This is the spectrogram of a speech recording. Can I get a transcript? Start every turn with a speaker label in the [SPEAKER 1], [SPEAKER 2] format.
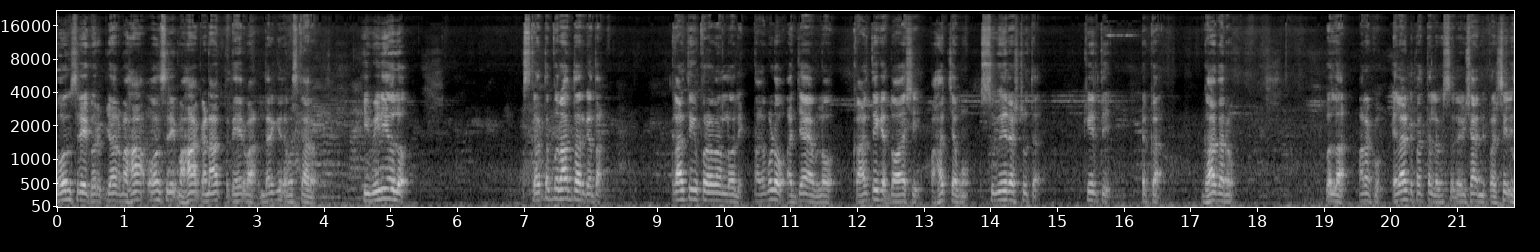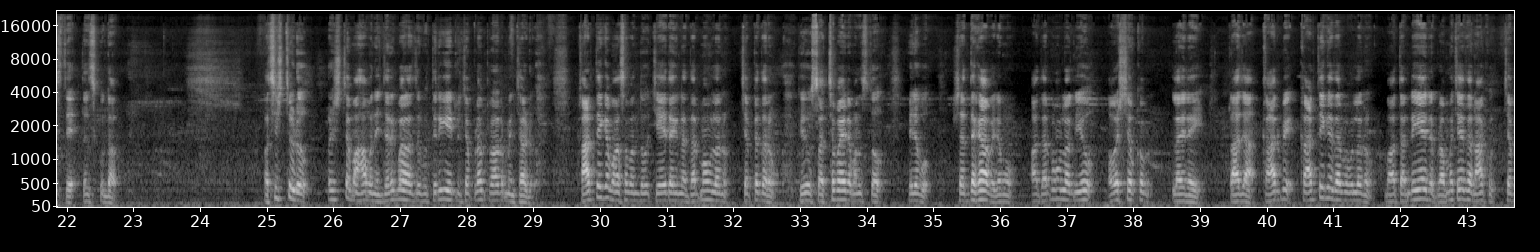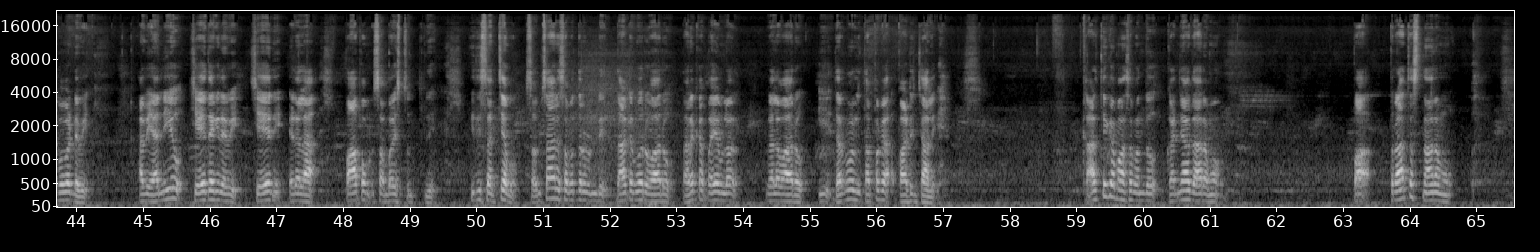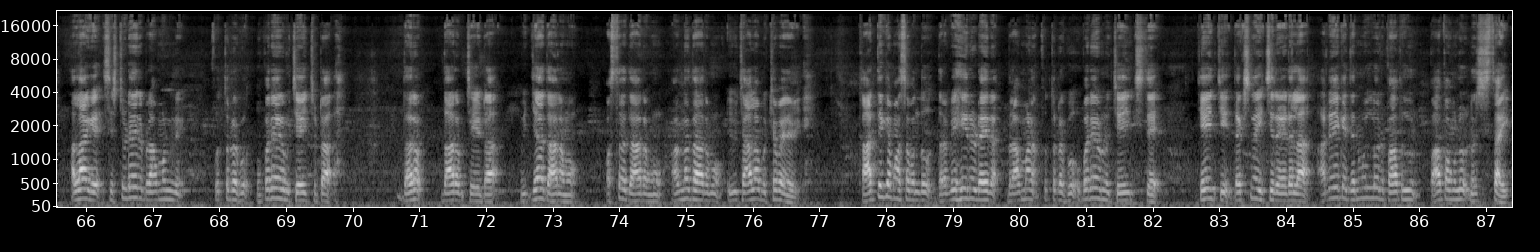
[SPEAKER 1] ఓం శ్రీ గురుభ్యో మహా ఓం శ్రీ మహాగణాధిపతిర్వ అందరికీ నమస్కారం. ఈ వీడియోలో స్కంత పురాంతర్గత కార్తీక పురాణంలోని పదమూడవ అధ్యాయంలో కార్తీక ద్వాదశి మహత్యము సువీరశ్రుత కీర్తి యొక్క గాథను వల్ల మనకు ఎలాంటి ఫలితాలు లభిస్తున్న విషయాన్ని పరిశీలిస్తే తెలుసుకుందాం. వశిష్ఠుడు వశిష్ఠ మహాముని జనకమహారాజుకు తిరిగి ఇట్లు చెప్పడం ప్రారంభించాడు. కార్తీక మాసమందు చేయదగిన ధర్మములను చెప్పెదను. నీవు స్వచ్ఛమైన మనసుతో వినము శ్రద్ధగా వినము ఆ ధర్మములన్నీ ఆవశ్యకములైనవి రాజా కార్మి కార్తీక ధర్మములను మా తండ్రి అయిన బ్రహ్మచేత నాకు చెప్పబడ్డవి. అవి అన్నీ చేయదగినవి చేయని ఎడల పాపం సంభవిస్తుంది ఇది సత్యము. సంసార సముద్రం నుండి దాటగోరు వారు నరక భయంలో గలవారు. ఈ ధర్మములను తప్పక పాటించాలి. కార్తీక మాసమందు కన్యాదానము పా ప్రాత స్నానము అలాగే శిష్టుడైన బ్రాహ్మణుని పుత్రులకు ఉపనయనం చేయించుట ధనం దానం చేయుట విద్యాదానము వస్త్రదానము అన్నదానము ఇవి చాలా ముఖ్యమైనవి. కార్తీక మాసమందు ద్రవ్యహీనుడైన బ్రాహ్మణ పుత్రులకు ఉపనయనం చేయించితే చేయించి దక్షిణ ఇచ్చిన ఎడల అనేక జన్మల్లోని పాపలు పాపములు నశిస్తాయి.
